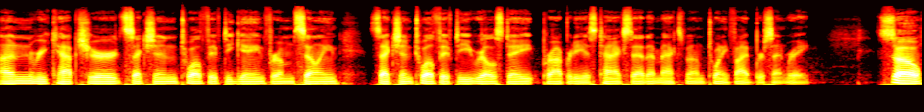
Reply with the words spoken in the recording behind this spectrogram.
unrecaptured Section 1250 gain from selling Section 1250 real estate property is taxed at a maximum 25% rate. So,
